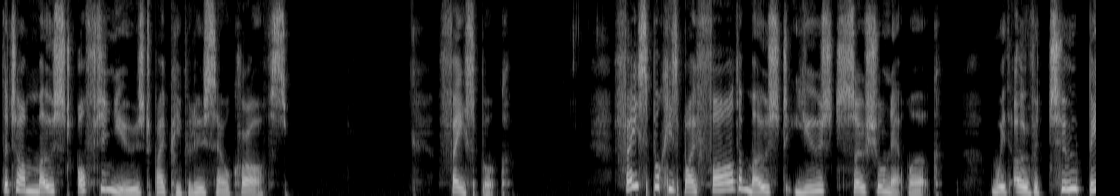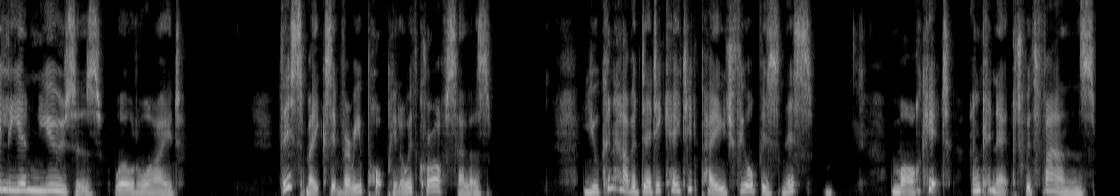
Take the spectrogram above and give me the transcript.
that are most often used by people who sell crafts. Facebook. Facebook is by far the most used social network, with over 2 billion users worldwide. This makes it very popular with craft sellers. You can have a dedicated page for your business, market, and connect with fans.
